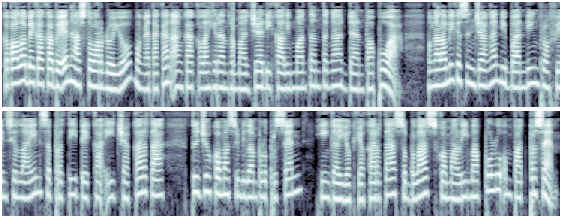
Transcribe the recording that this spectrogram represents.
Kepala BKKBN Hasto Wardoyo mengatakan angka kelahiran remaja di Kalimantan Tengah dan Papua mengalami kesenjangan dibanding provinsi lain seperti DKI Jakarta 7,90 persen hingga Yogyakarta 11,54 persen.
